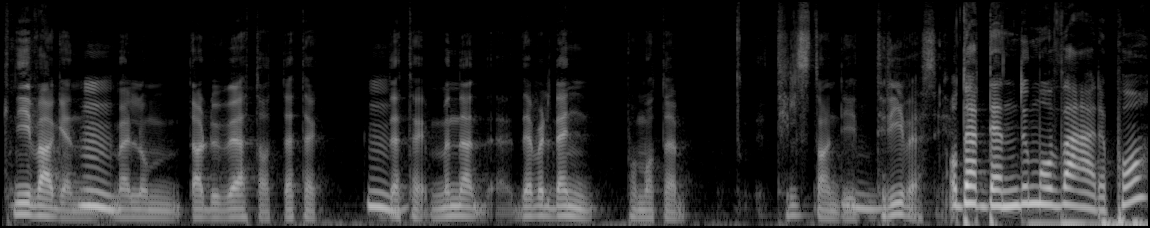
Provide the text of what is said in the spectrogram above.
knivveggen Mm. mellom der du vet at dette, Mm. dette Men det, det er vel den på en måte tilstanden de Mm. trives i. Og det er den du må være på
